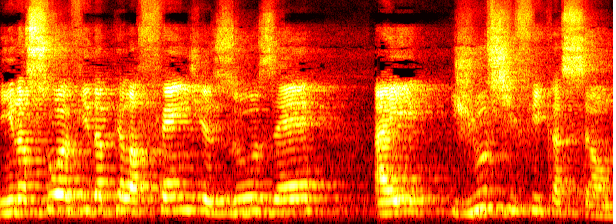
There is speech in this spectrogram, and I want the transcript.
e na sua vida pela fé em Jesus é a justificação.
